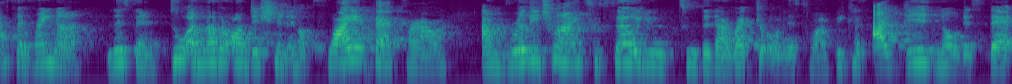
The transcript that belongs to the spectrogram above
I said, Raina, listen, do another audition in a quiet background. I'm really trying to sell you to the director on this one because I did notice that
